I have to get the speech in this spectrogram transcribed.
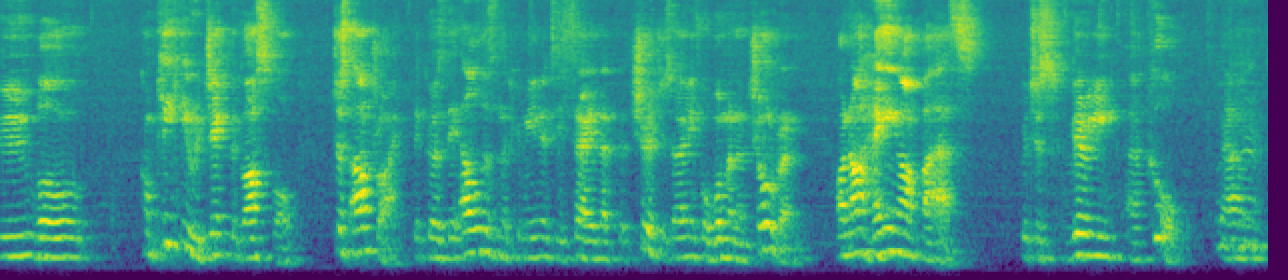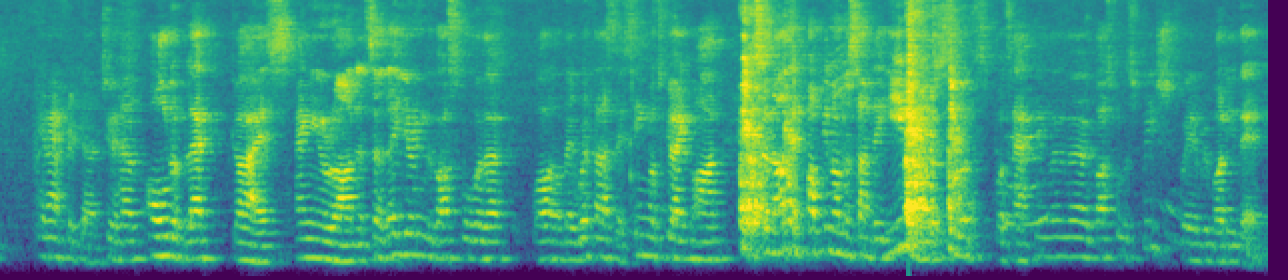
who will completely reject the gospel just outright because the elders in the community say that the church is only for women and children are now hanging out by us, which is very uh, cool. Um, in Africa to have older black guys hanging around, and so they're hearing the gospel with us while they're with us, they're seeing what's going on. So now they pop in on the Sunday evening to see what's, what's happening when the gospel is preached for everybody there.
